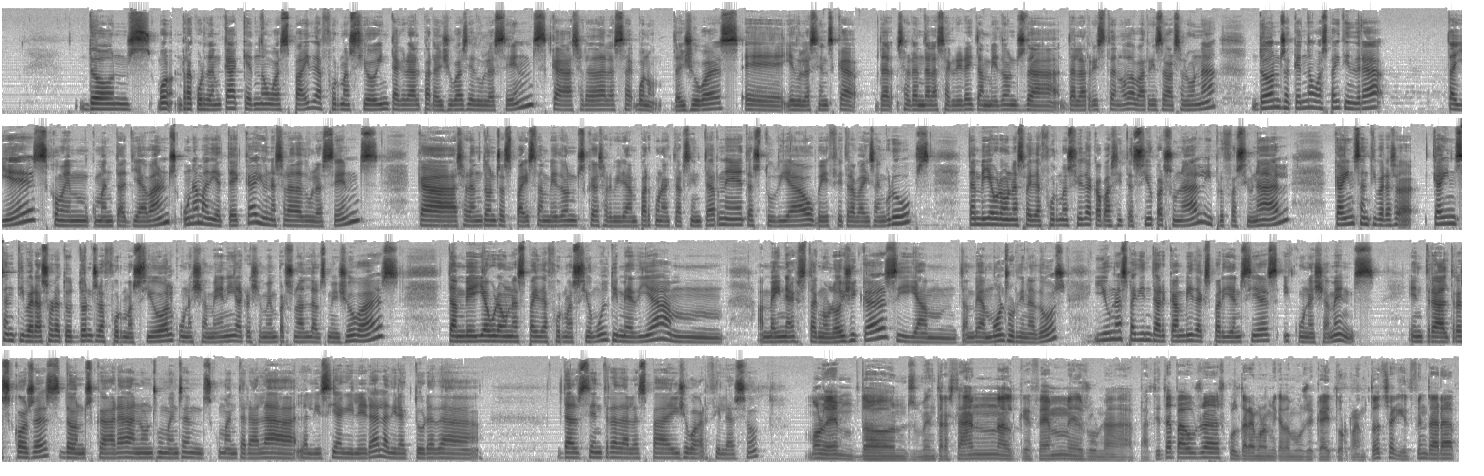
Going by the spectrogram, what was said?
Doncs bueno, recordem que aquest nou espai de formació integral per a joves i adolescents, que serà de, la, bueno, de joves eh, i adolescents que de, seran de la Sagrera i també doncs, de, de la resta no, de barris de Barcelona, doncs aquest nou espai tindrà tallers, com hem comentat ja abans, una mediateca i una sala d'adolescents, que seran doncs, espais també doncs, que serviran per connectar-se a internet, estudiar o bé fer treballs en grups. També hi haurà un espai de formació i de capacitació personal i professional que incentivarà, que incentivarà sobretot doncs, la formació, el coneixement i el creixement personal dels més joves. També hi haurà un espai de formació multimèdia amb, amb eines tecnològiques i amb, també amb molts ordinadors i un espai d'intercanvi d'experiències i coneixements entre altres coses doncs, que ara en uns moments ens comentarà l'Alicia la, Aguilera, la directora de, del Centre de l'Espai Jove Garcilaso. Molt bé, doncs mentrestant el que fem és una petita pausa, escoltarem una mica de música i tornem tot seguit. Fins ara!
